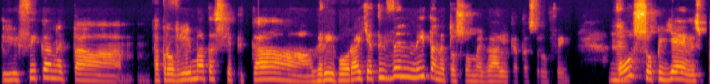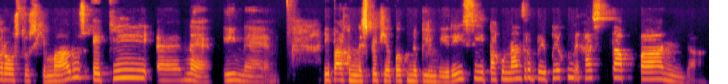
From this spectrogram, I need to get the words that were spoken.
λυθήκανε τα, τα προβλήματα σχετικά γρήγορα γιατί δεν ήταν τόσο μεγάλη καταστροφή. Ναι. Όσο πηγαίνεις προς τους χυμάρους, εκεί ε, ναι, είναι, υπάρχουν σπίτια που έχουν πλημμυρίσει, υπάρχουν άνθρωποι που έχουν χάσει τα πάντα.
